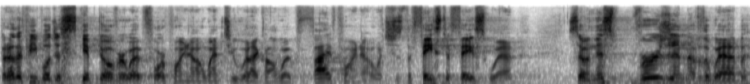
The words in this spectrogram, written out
But other people just skipped over Web 4.0 went to what I call Web 5.0, which is the face-to-face -face web. So in this version of the web,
